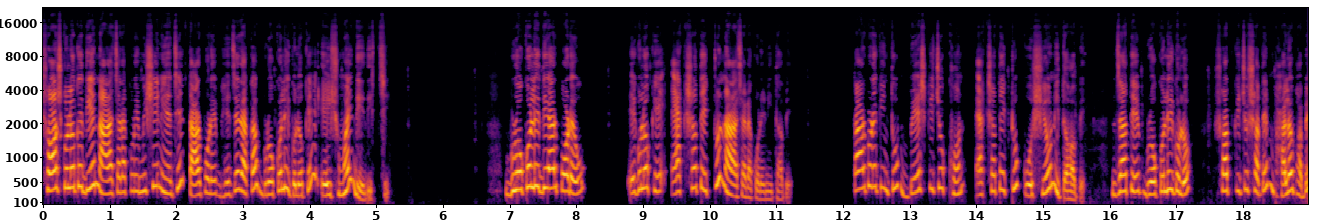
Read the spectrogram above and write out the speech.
সসগুলোকে দিয়ে নাড়াচাড়া করে মিশিয়ে নিয়েছি, তারপরে ভেজে রাখা ব্রোকলিগুলোকে এই সময় দিয়ে দিচ্ছি। ব্রোকলি দেওয়ার পরেও এগুলোকে একসাথে একটু নাড়াচাড়া করে নিতে হবে। তারপরে কিন্তু বেশ কিছুক্ষণ একসাথে একটু কষিয়েও নিতে হবে, যাতে ব্রোকলিগুলো সব কিছুর সাথে ভালোভাবে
